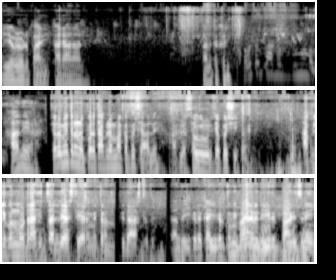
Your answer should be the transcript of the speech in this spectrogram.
एवढं एवढं पाणी. अरे आलं आलं आलं तर खरी. आलं यार. चलो मित्रांनो परत आपल्या माका पशी आलोय. आपल्या सौर ऊर्जा पशी आपली पण मोटर अशीच चालली असते यार मित्रांनो. तिथं असतं ते. आता इकडे काय इकडे तुम्ही पाहिलं ना विहिरीत पाणीच नाही.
